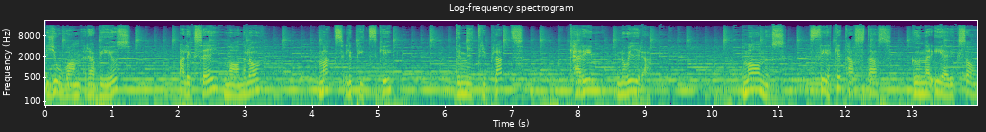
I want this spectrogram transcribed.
Johan Rabeus, Alexej Manilov. Max Lipitsky, Dimitri Platz, Karim Noira. Manus Seke Tastas, Gunnar Eriksson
